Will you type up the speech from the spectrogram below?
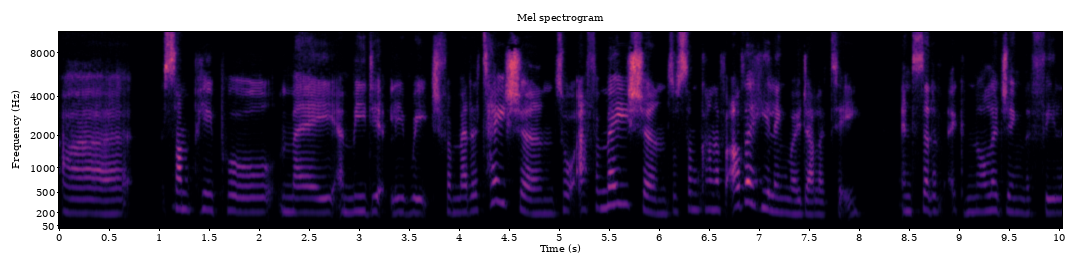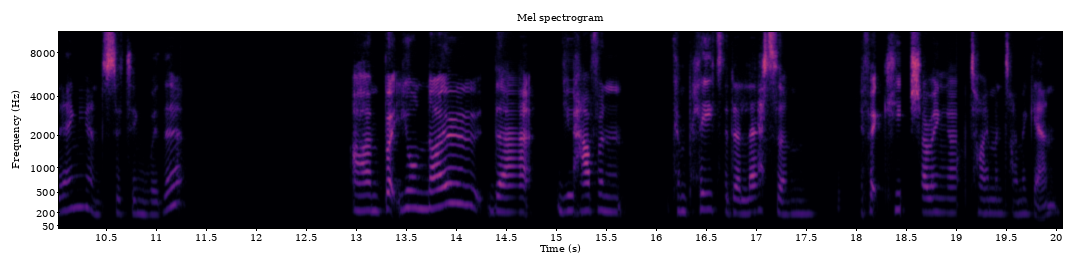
Uh, some people may immediately reach for meditations or affirmations or some kind of other healing modality instead of acknowledging the feeling and sitting with it um, but you'll know that you haven't completed a lesson if it keeps showing up time and time again.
